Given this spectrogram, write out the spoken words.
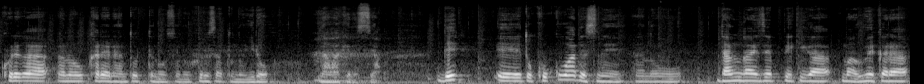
これがあの彼らにとってのそのふるさとの色なわけですよ。で、えーと、ここはですねあの断崖絶壁が、まあ、上から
